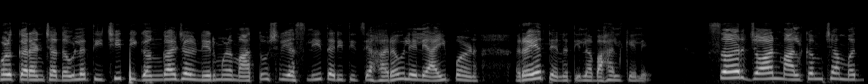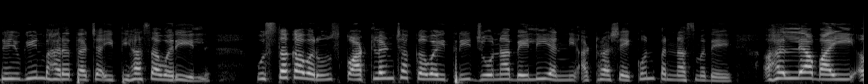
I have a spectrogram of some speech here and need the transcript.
होळकरांच्या दौलतीची ती गंगाजळ निर्मळ मातोश्री असली तरी तिचे हरवलेले आईपण रयतेनं तिला बहाल केले. सर जॉन माल्कमच्या मध्ययुगीन भारताच्या इतिहासावरील पुस्तकावरून स्कॉटलंडच्या कवयित्री जोना बेली यांनी अठराशे एकोणपन्नासमध्ये अहल्याबाई अ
